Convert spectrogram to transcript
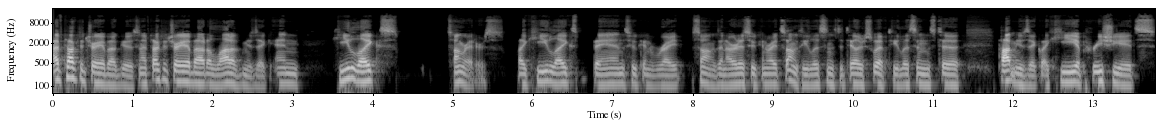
I've talked to Trey about Goose, and I've talked to Trey about a lot of music, and he likes songwriters. Like he likes bands who can write songs and artists who can write songs. He listens to Taylor Swift. He listens to pop music. Like he appreciates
